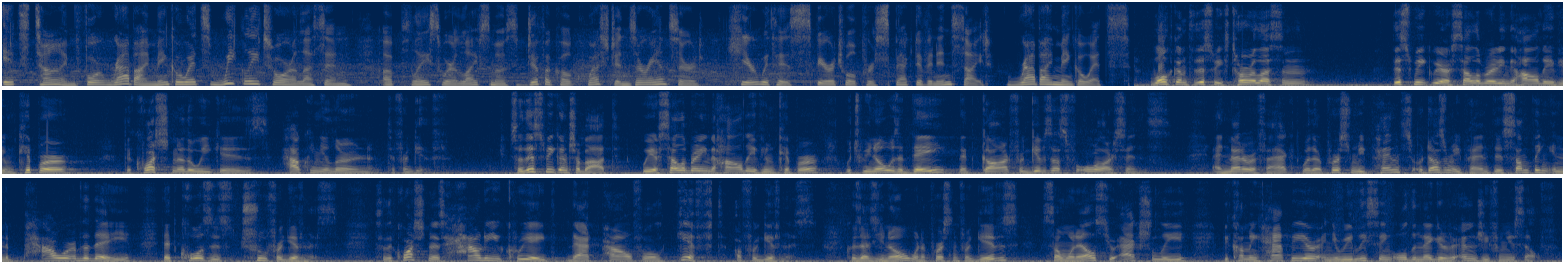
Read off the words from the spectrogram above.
It's time for Rabbi Minkowicz's weekly Torah lesson, a place where life's most difficult questions are answered. Here with his spiritual perspective and insight, Rabbi Minkowicz. Welcome to this week's Torah lesson. This week we are celebrating the holiday of Yom Kippur. The question of the week is how can you learn to forgive? So this week on Shabbat, we are celebrating the holiday of Yom Kippur, which we know is a day that God forgives us for all our sins. And matter of fact, whether a person repents or doesn't repent, there's something in the power of the day that causes true forgiveness. So the question is, how do you create that powerful gift of forgiveness? Because as you know, when a person forgives someone else, you're actually becoming happier and you're releasing all the negative energy from yourself.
